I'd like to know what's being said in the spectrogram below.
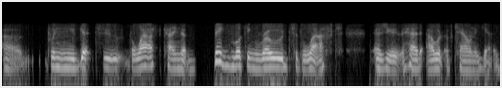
uh, when you get to the last kind of big looking road to the left as you head out of town again,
